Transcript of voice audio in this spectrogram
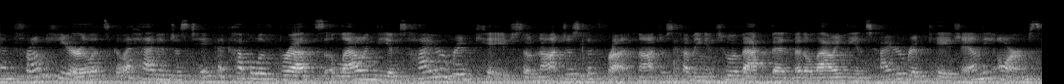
And from here, let's go ahead and just take a couple of breaths, allowing the entire rib cage, so not just the front, not just coming into a back bend, but allowing the entire rib cage and the arms.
